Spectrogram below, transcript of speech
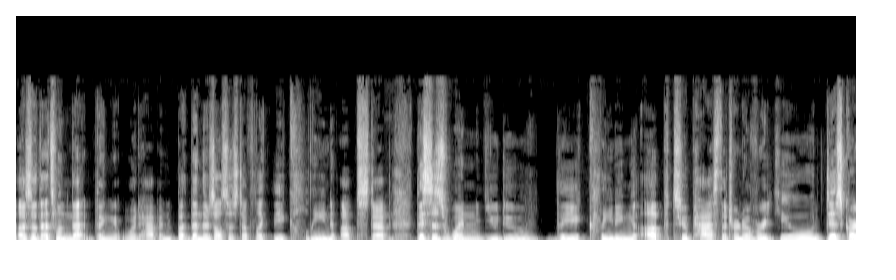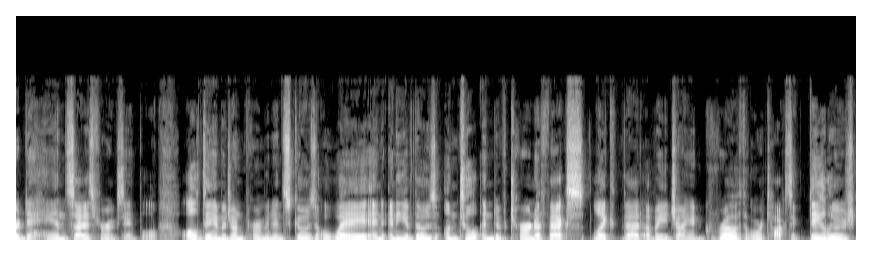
Uh, so that's when that thing would happen. But then there's also stuff like the clean up step. This is when you do the cleaning up to pass the turnover. You discard to hand size, for example. All damage on permanents goes away, and any of those until end of turn effects, like that of a giant growth or toxic deluge,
